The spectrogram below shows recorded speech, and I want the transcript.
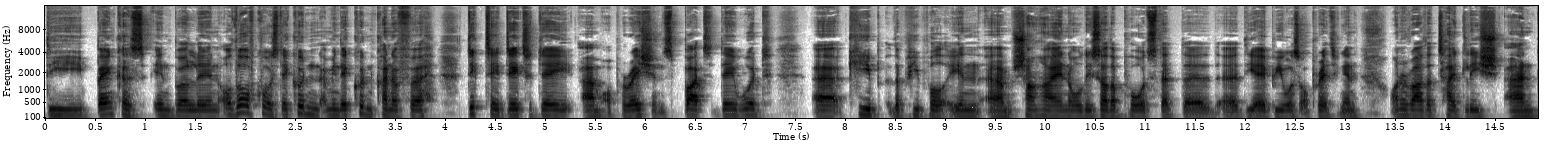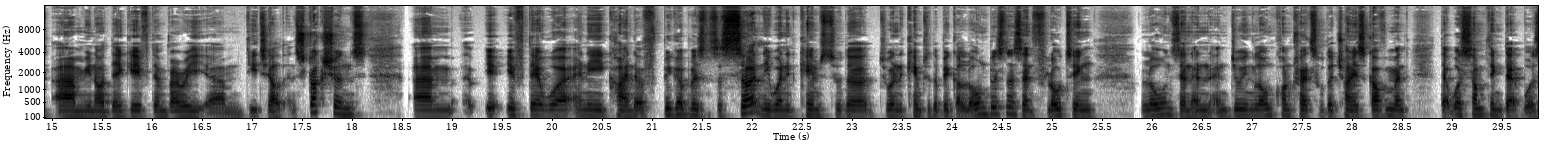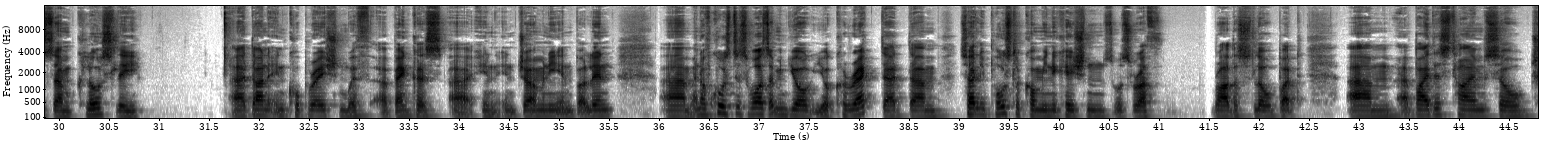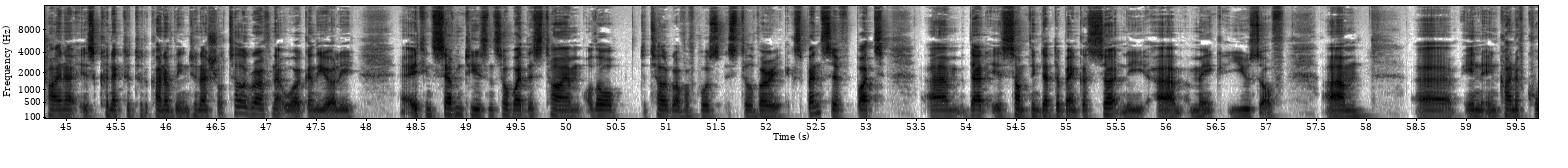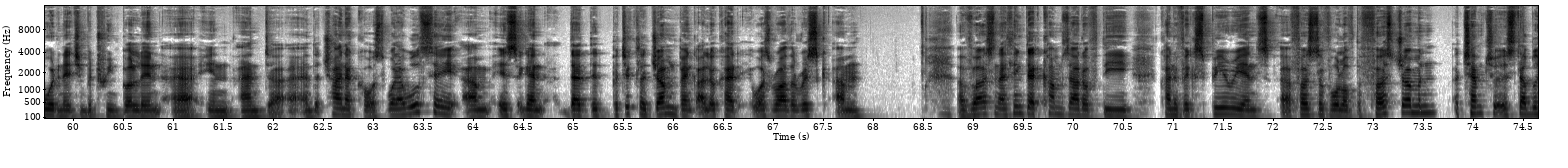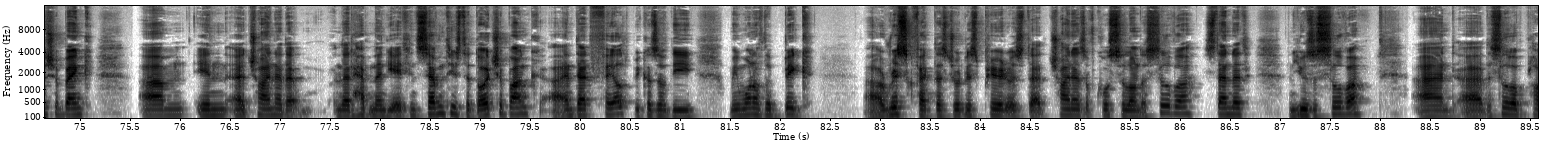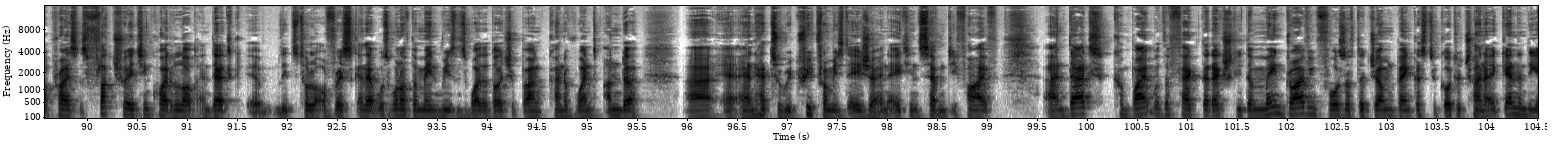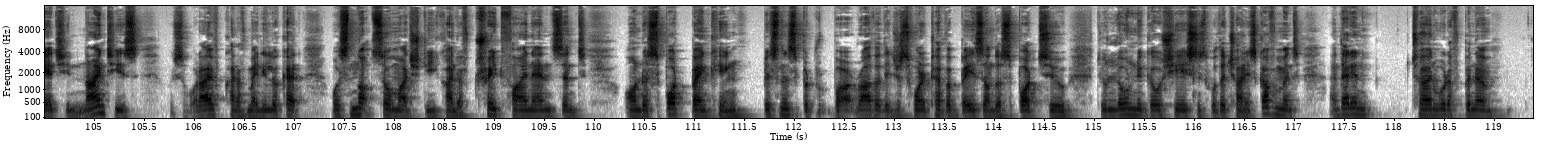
the bankers in Berlin, although of course they couldn't, I mean, they couldn't kind of uh, dictate day to day operations, but they would uh, keep the people in um, Shanghai and all these other ports that the uh, DAB was operating in on a rather tight leash. And um, you know they gave them very um, detailed instructions. Um, if, if, there were any kind of bigger businesses, certainly when it came to the to when it came to the bigger loan business and floating loans and, and, and doing loan contracts with the Chinese government, that was something that was um, closely uh, done in cooperation with uh, bankers uh, in in Germany in Berlin, um, and of course this was. I mean, you're you're correct that um, certainly postal communications was rather rather slow, but um, uh, by this time, so China is connected to the kind of the international telegraph network in the early 1870s, and so by this time, although the telegraph, of course, is still very expensive, but um, that is something that the bankers certainly um, make use of. Um, uh, in in kind of coordinating between Berlin uh, in and uh, and the China coast. What I will say um, is again that the particular German bank I look at was rather risk. Um, averse, and I think that comes out of the kind of experience, uh, first of all, of the first German attempt to establish a bank um, in uh, China that that happened in the 1870s, the Deutsche Bank, uh, and that failed because of the, I mean, one of the big uh, risk factors during this period was that China is, of course, still on the silver standard and uses silver and uh, the silver price is fluctuating quite a lot, and that uh, leads to a lot of risk. And that was one of the main reasons why the Deutsche Bank kind of went under uh, and had to retreat from East Asia in 1875. And that, combined with the fact that actually the main driving force of the German bankers to go to China again in the 1890s, which is what I've kind of mainly look at, was not so much the kind of trade finance and on the spot banking business, but, but rather they just wanted to have a base on the spot to do loan negotiations with the Chinese government, and that in turn would have been a,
